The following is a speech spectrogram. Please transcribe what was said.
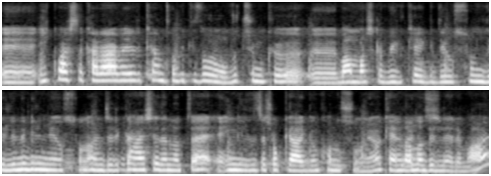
E, ilk başta karar verirken tabii ki zor oldu çünkü e, bambaşka bir ülkeye gidiyorsun, dilini bilmiyorsun. Öncelikle her şeyden öte e, İngilizce çok yaygın konuşulmuyor. Kendi ana Evet. dilleri var.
